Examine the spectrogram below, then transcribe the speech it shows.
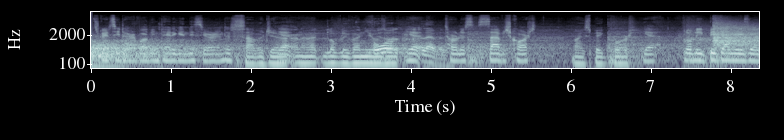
It's great to see the hard ball being played again this year, isn't it? Savage, yeah, Yeah. and a lovely venue 4 as well. Yeah, 11. Thurles, Savage Court. Nice big court. Yeah, lovely big gallery as well.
